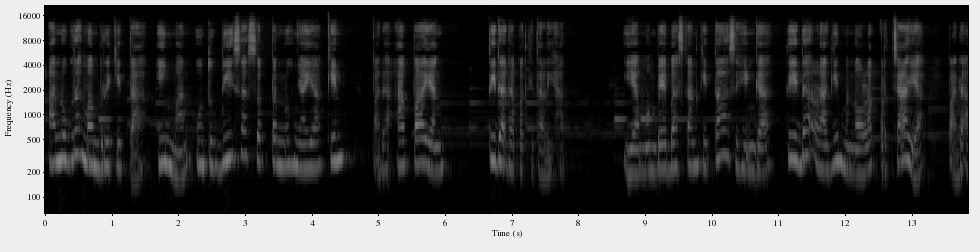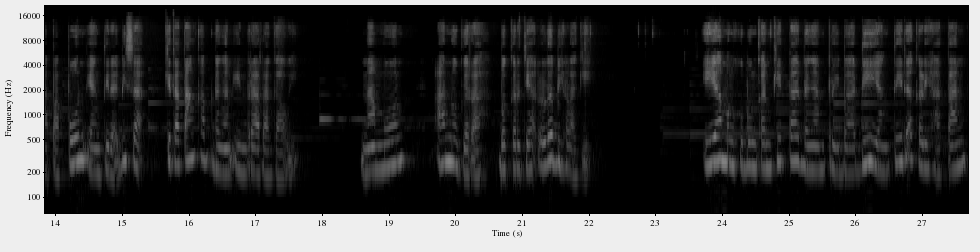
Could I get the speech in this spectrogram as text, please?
Anugerah memberi kita iman untuk bisa sepenuhnya yakin pada apa yang tidak dapat kita lihat. Ia membebaskan kita sehingga tidak lagi menolak percaya pada apa pun yang tidak bisa kita tangkap dengan indera ragawi. Namun, anugerah bekerja lebih lagi. Ia menghubungkan kita dengan pribadi yang tidak kelihatan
